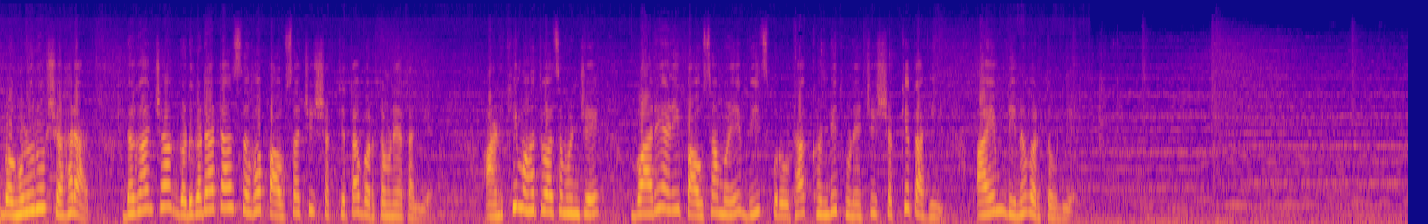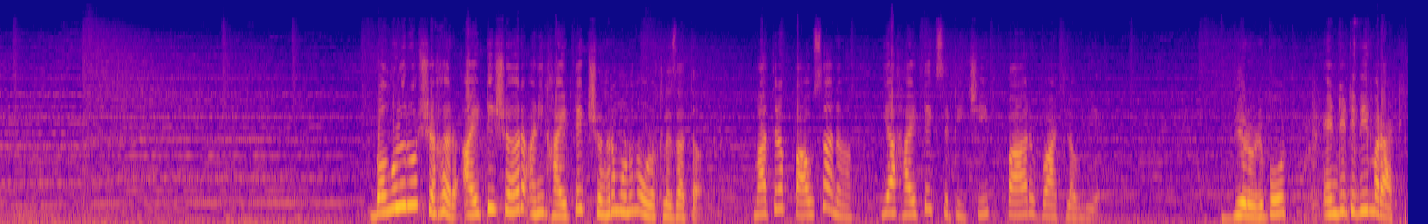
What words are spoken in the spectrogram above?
बंगळुरू शहरात ढगांच्या गडगडाटासह पावसाची शक्यता वर्तवण्यात आली आहे. आणखी महत्त्वाचं म्हणजे वारे आणि पावसामुळे वीज पुरवठा खंडित होण्याची शक्यताही आय एम डीनं वर्तवली आहे. बंगळुरू शहर आय टी शहर आणि हायटेक शहर म्हणून ओळखलं जातं. मात्र पावसानं या हायटेक सिटीची पार वाट लावली आहे ब्युरो रिपोर्ट एनडीटीव्ही मराठी.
